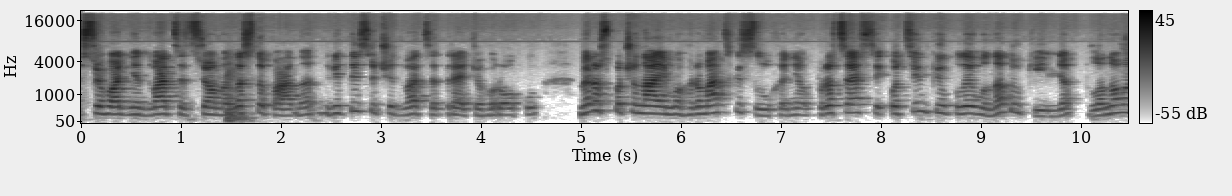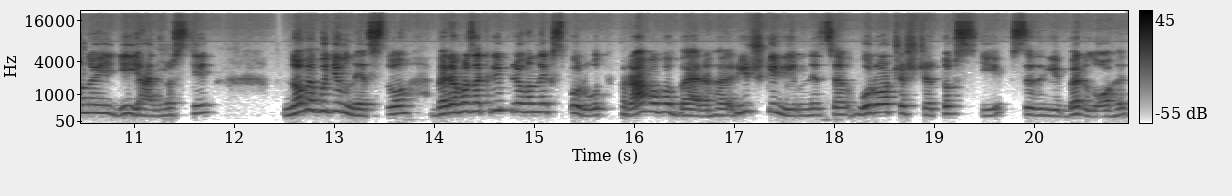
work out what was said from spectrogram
Сьогодні 27 листопада 2023 року. Ми розпочинаємо громадські слухання в процесі оцінки впливу на довкілля планованої діяльності, нове будівництво берегозакріплюваних споруд правого берега річки Лівниця урочище Товсті в селі Берлоги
